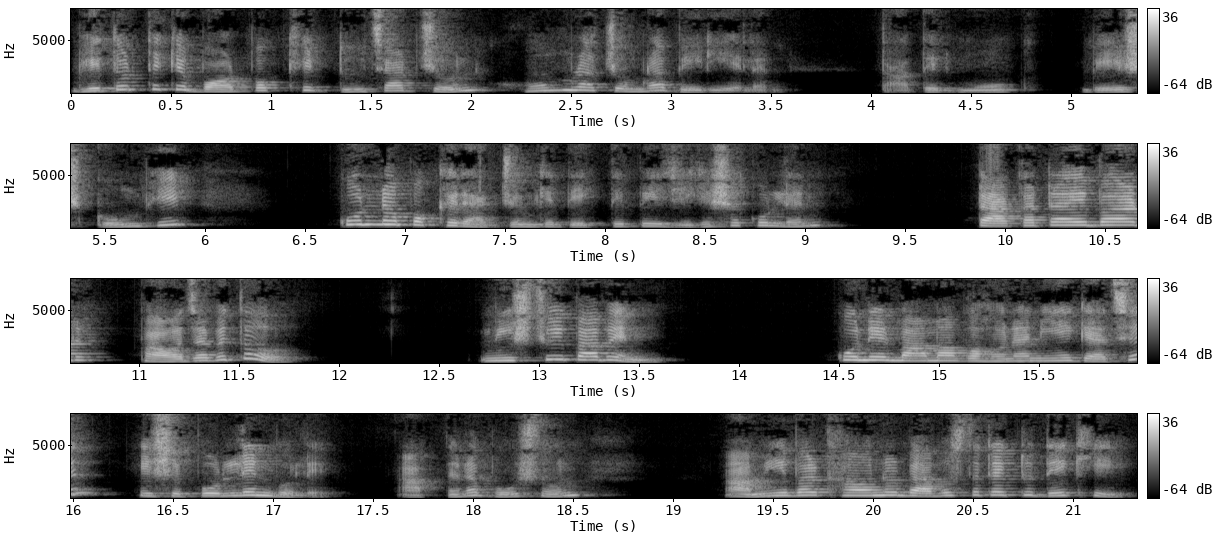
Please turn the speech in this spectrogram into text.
ভেতর থেকে বরপক্ষের দু চারজন হোমরা চোমরা বেরিয়ে এলেন। তাদের মুখ বেশ গম্ভীর কন্যা পক্ষের একজনকে দেখতে পেয়ে জিজ্ঞাসা করলেন, টাকাটা এবার পাওয়া যাবে তো? নিশ্চয়ই পাবেন। কনের মামা গহনা নিয়ে গেছেন, এসে পড়লেন বলে। আপনারা বসুন, আমি এবার খাওয়ানোর ব্যবস্থাটা একটু দেখি।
